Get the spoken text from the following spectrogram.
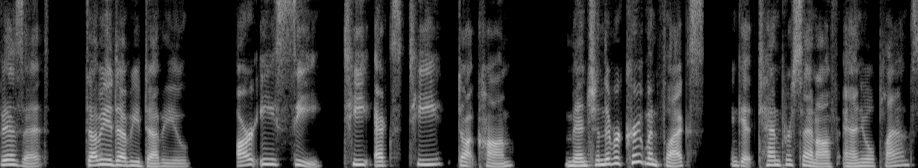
visit www.rectxt.com, mention the recruitment flex, and get 10% off annual plans.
